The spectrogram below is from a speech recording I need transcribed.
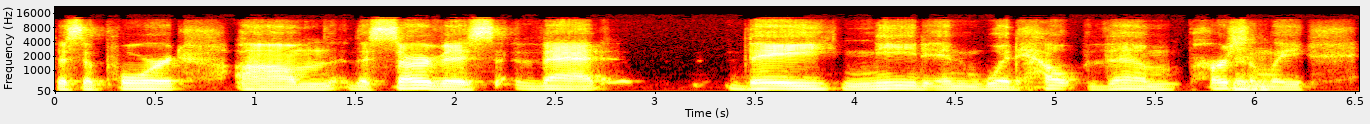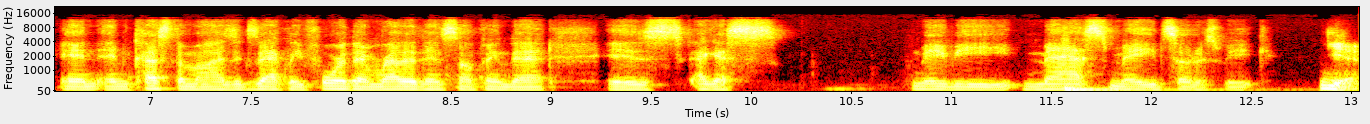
the support, um, the service that they need and would help them personally mm-hmm. and, and customize exactly for them rather than something that is, I guess, maybe mass made, so to speak. Yeah.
